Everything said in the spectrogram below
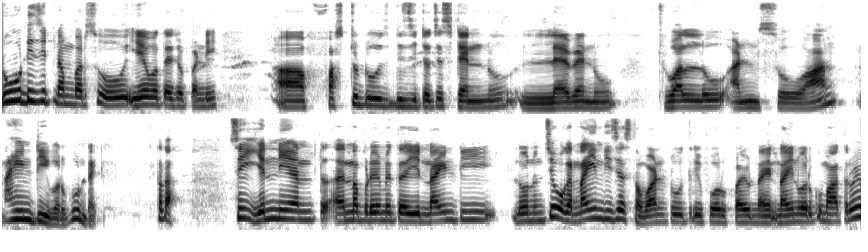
two digit numbers ఏమవుతాయి చెప్పండి ఫస్ట్ టూ డిజిట్ వచ్చేసి ten eleven twelve and so on ninety వరకు ఉంటాయి. కదా? సి ఎన్ని అంట అన్నప్పుడు ఏమవుతాయి నైంటీలో నుంచి ఒక నైన్ తీసేస్తాం. One two three four five nine nine వరకు మాత్రమే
